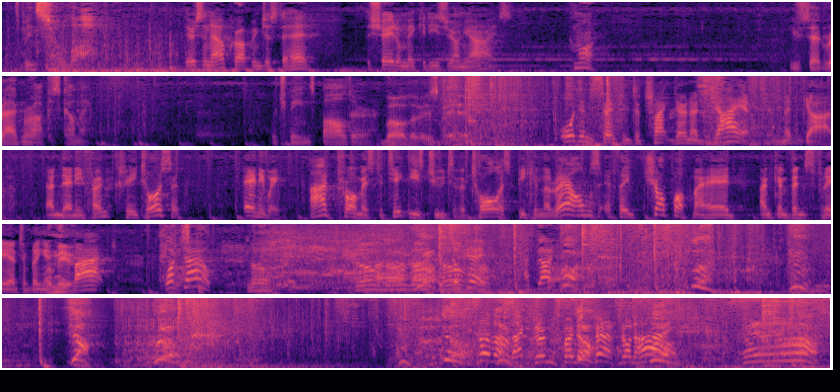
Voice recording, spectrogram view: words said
It's been so long. There's an outcropping just ahead. The shade will make it easier on your eyes. Come on. You said Ragnarok is coming. Which means Baldur. Baldur is dead. Odin sent him to track down a giant in Midgard. And then he found Kratos at... Anyway, I'd promised to take these two to the tallest peak in the realms if they'd chop off my head and convince Freya to bring it back. Watch out! No. No, no, no, It's okay. I've got you. Brother, that groom's found a perch on high! Ah!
